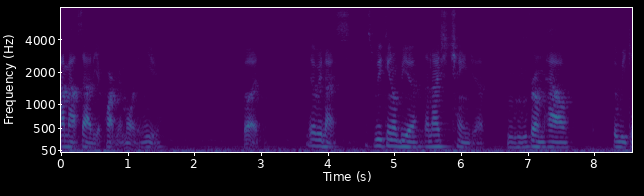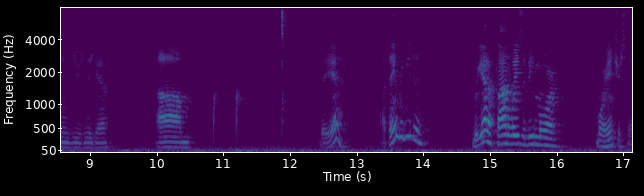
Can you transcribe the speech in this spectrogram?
I'm outside of the apartment more than you, but it'll be nice. This weekend will be a, a nice change up Mm-hmm. from how the weekends usually go. Um, but yeah, I think we need to we gotta find ways to be more more interesting.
